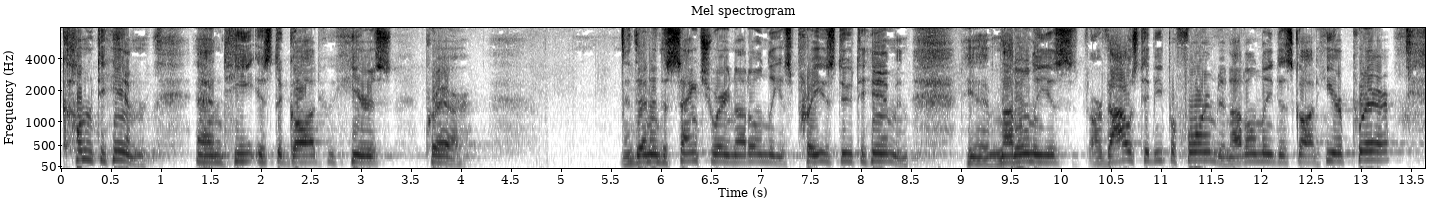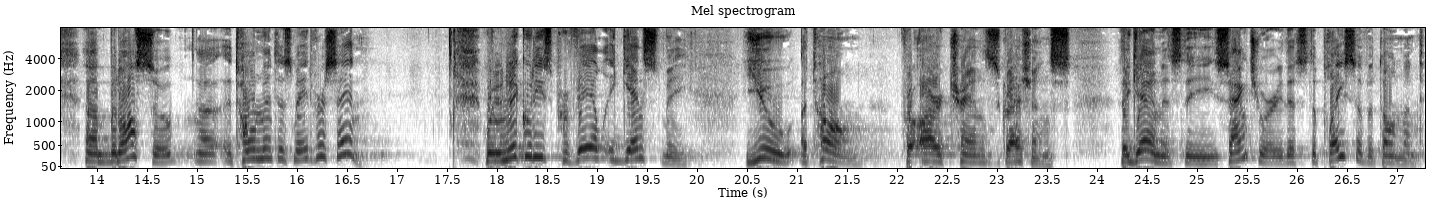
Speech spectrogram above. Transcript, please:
come to him, and he is the God who hears prayer. And then in the sanctuary, not only is praise due to Him, and not only is our vows to be performed, and not only does God hear prayer, uh, but also uh, atonement is made for sin. When iniquities prevail against me, you atone for our transgressions. Again, it's the sanctuary that's the place of atonement.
